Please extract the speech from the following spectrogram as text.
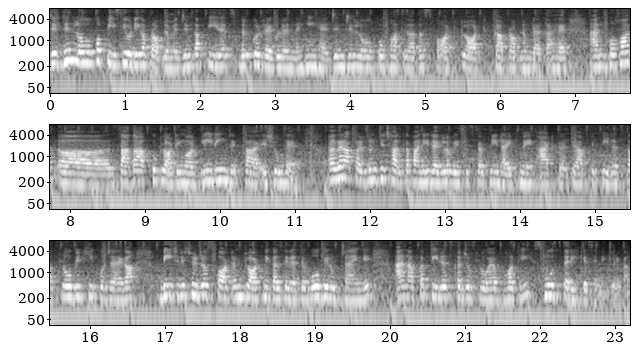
जिन जिन लोगों को पीसीओडी का प्रॉब्लम है, जिनका पीरियड्स बिल्कुल रेगुलर नहीं है, जिन जिन लोगों को बहुत ज़्यादा स्पॉट क्लॉट का प्रॉब्लम रहता है एंड बहुत ज़्यादा आपको क्लॉटिंग और ब्लीडिंग का इशू है अगर आप अर्जुन की छाल का पानी रेगुलर बेसिस पे अपनी डाइट में ऐड करते हो, आपके पीरियड्स का फ्लो भी ठीक हो जाएगा। बीच बीच में जो स्पॉट एंड क्लॉट निकलते रहते हैं, वो भी रुक जाएँगे एंड आपका पीरियड्स का जो फ्लो है, बहुत ही स्मूथ तरीके से निकलेगा।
